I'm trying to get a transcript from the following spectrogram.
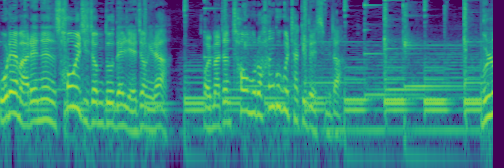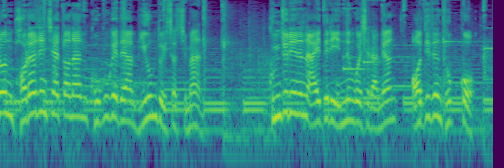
올해 말에는 서울 지점도 낼 예정이라 얼마 전 처음으로 한국을 찾기도 했습니다. 물론 버려진 채 떠난 고국에 대한 미움도 있었지만 굶주리는 아이들이 있는 곳이라면 어디든 돕고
